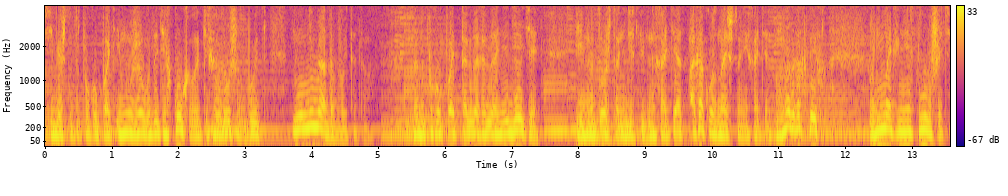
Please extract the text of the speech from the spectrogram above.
себе что-то покупать, им уже вот этих кукол, этих игрушек будет, ну не надо будет этого. Надо покупать тогда, когда они дети, и именно то, что они действительно хотят. А как узнать, что они хотят? Ну, надо как-то их внимательнее слушать.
